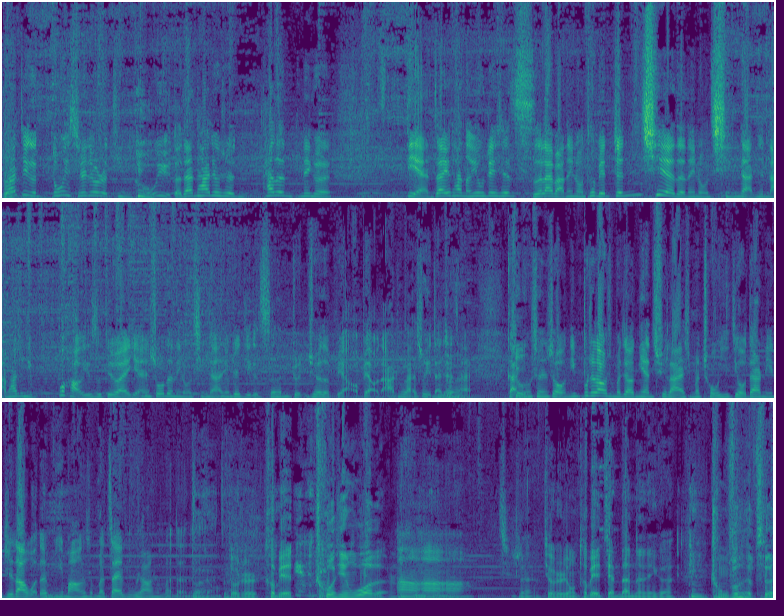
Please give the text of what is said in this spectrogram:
他，这个东西其实就是挺口语的，但他就是他的那个点在于他能用这些词来把那种特别真切的那种情感，就哪怕是你不好意思对外言说的那种情感，用这几个词很准确的表表达出来，所以大家才。感同身受，你不知道什么叫念去来，什么愁依旧，但是你知道我的迷茫，什么在路上什么的那种。就是特别戳心窝子，是吧？啊啊啊！对，就是用特别简单的那个重复的词，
